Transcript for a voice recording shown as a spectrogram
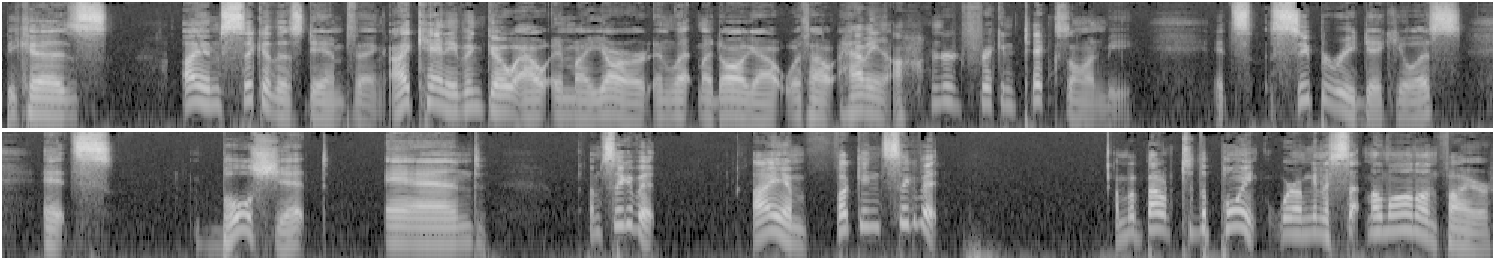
Because I am sick of this damn thing. I can't even go out in my yard and let my dog out without having a hundred freaking ticks on me. It's super ridiculous. It's bullshit, and I'm sick of it. I am fucking sick of it. I'm about to the point where I'm going to set my lawn on fire.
